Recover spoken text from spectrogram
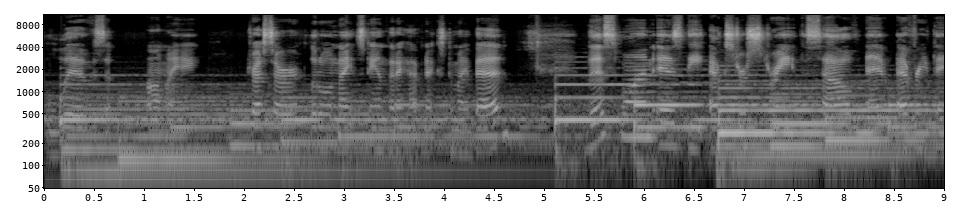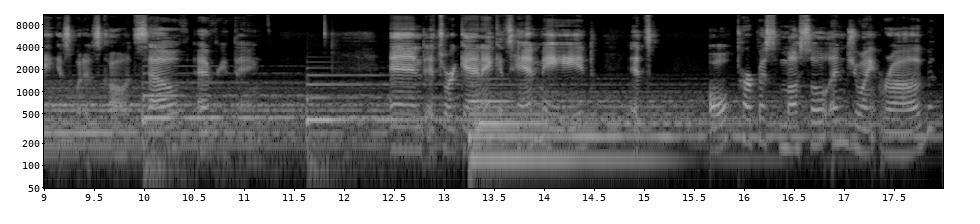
lives on my dresser little nightstand that I have next to my bed. This one is the extra strength salve everything is what it's called. Salve everything. And it's organic, it's handmade, it's all purpose muscle and joint rub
